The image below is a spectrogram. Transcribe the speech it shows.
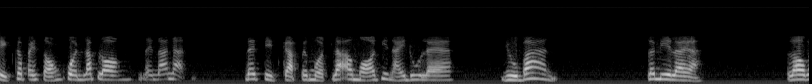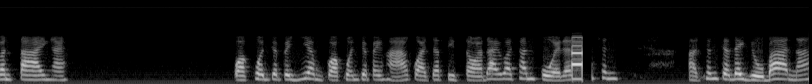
ติดเข้าไปสองคนรับรองในนั้นอะ ได้ติดกลับไปหมดแล้วเอาหมอที่ไหนดูแล อยู่บ้าน แล้วมีอะไรอะ รอวันตายไง กว่าคนจะไปเยี่ยมกว่าคนจะไปหากว่าจะติดต่อได้ว่าฉันป่วยแล้วนะฉันฉันจะได้อยู่บ้านนะ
